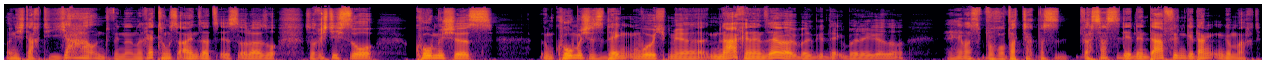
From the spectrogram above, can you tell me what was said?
Und ich dachte, ja, und wenn ein Rettungseinsatz ist oder so, so richtig so komisches, ein komisches Denken, wo ich mir im Nachhinein selber über, überlege, so, hey, was, was, was, was hast du dir denn da für einen Gedanken gemacht?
